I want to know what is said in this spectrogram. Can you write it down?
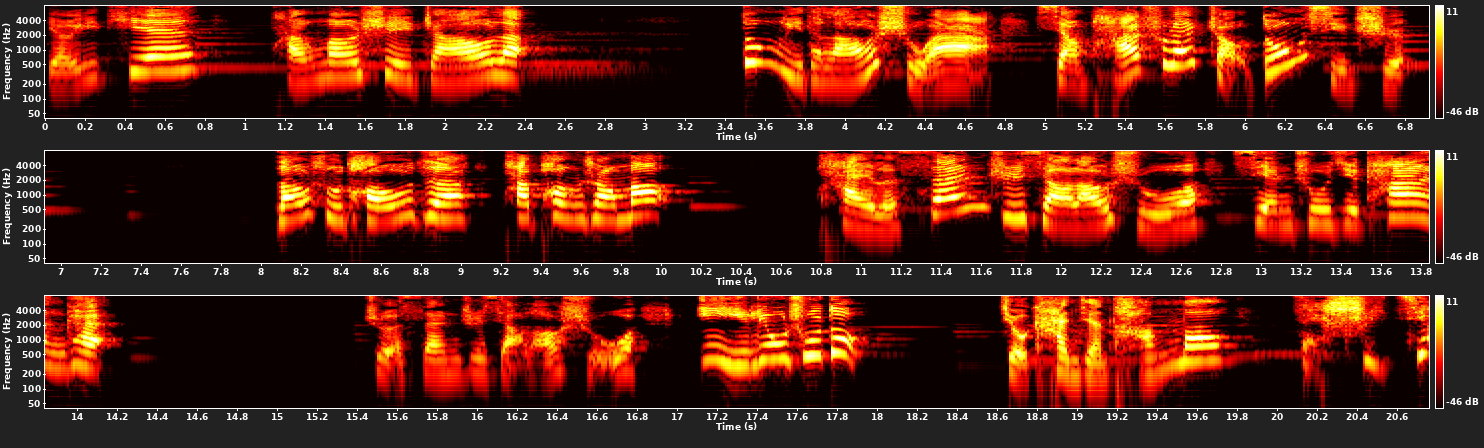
有一天，糖猫睡着了，洞里的老鼠啊，想爬出来找东西吃。老鼠头子怕碰上猫，派了三只小老鼠先出去看看。这三只小老鼠一溜出洞，就看见糖猫在睡觉。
